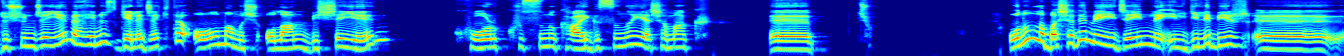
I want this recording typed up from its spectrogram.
düşünceyi ve henüz gelecekte olmamış olan bir şeyin korkusunu, kaygısını yaşamak e, çok onunla baş edemeyeceğinle ilgili bir e,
